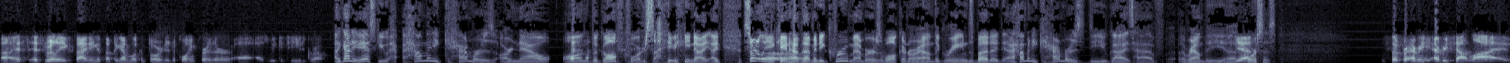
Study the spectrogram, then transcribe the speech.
uh, it's it's really exciting and something I'm looking forward to deploying further uh, as we continue to grow. I got to ask you, how many cameras are now on the golf course? I mean, I, I certainly you can't have that many crew members walking around the greens, but uh, how many cameras do you guys have around the uh, courses? So for every every shot live,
